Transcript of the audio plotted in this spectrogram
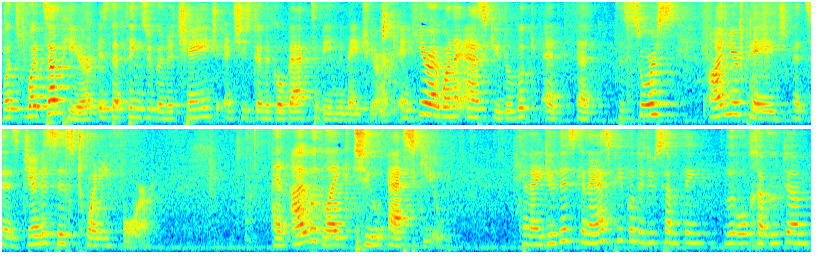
what's, what's up here is that things are going to change and she's going to go back to being the matriarch. And here I want to ask you to look at, at the source on your page that says Genesis 24. And I would like to ask you can I do this? Can I ask people to do something? Little chavutam,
